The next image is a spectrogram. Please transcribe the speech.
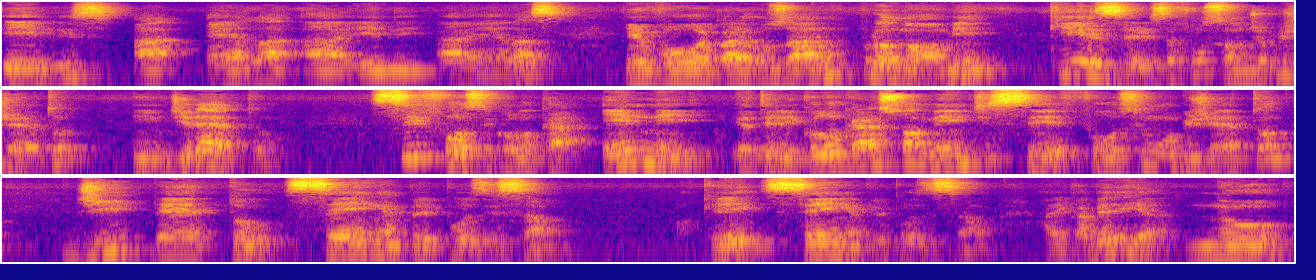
eles, a ela, a ele, a elas. Eu vou agora usar um pronome que exerça a função de objeto indireto. Se fosse colocar N, eu teria que colocar somente se fosse um objeto direto, sem a preposição. Ok? Sem a preposição. Aí caberia no,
